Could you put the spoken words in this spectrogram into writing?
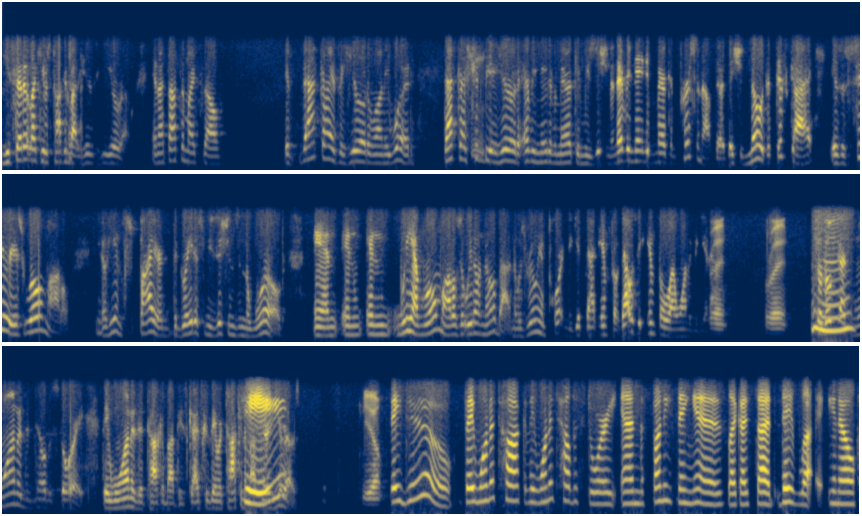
He said it like he was talking about his hero, and I thought to myself, if that guy is a hero to Ronnie Wood, that guy should be a hero to every Native American musician and every Native American person out there. They should know that this guy is a serious role model. You know, he inspired the greatest musicians in the world, and and and we have role models that we don't know about, and it was really important to get that info. That was the info I wanted to get. out. Right. Right. So those Mhm. guys wanted to tell the story. They wanted to talk about these guys because they were talking about their heroes. Yeah. They do. They want to talk. They want to tell the story. And the funny thing is, like I said, they love. You know,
